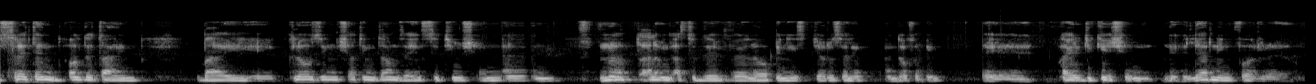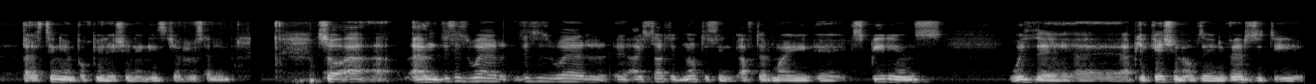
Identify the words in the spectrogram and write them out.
threatened all the time by closing, shutting down the institution, and not allowing us to develop in East Jerusalem and offering uh, higher education uh, learning for uh, Palestinian population in East Jerusalem. So, uh, and this is where this is where uh, I started noticing after my uh, experience with the application of the university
